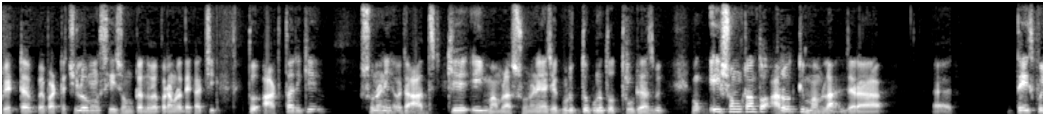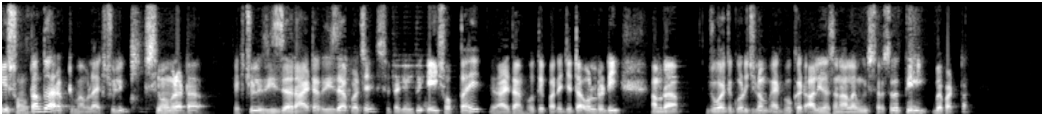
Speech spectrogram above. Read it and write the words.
ডেটটা ব্যাপারটা ছিল এবং সেই সংক্রান্ত ব্যাপার আমরা দেখাচ্ছি। তো আট তারিখে শুনানি, অর্থাৎ আজকে এই মামলার শুনানি আছে। গুরুত্বপূর্ণ তথ্য উঠে আসবে এবং এই সংক্রান্ত আরও একটি মামলা যারা তেইশ পঁচিশ সংক্রান্ত আর একটি মামলা অ্যাকচুয়ালি সেই মামলাটা অ্যাকচুয়ালি রিজার্ভ রায়টা রিজার্ভ আছে, সেটা কিন্তু এই সপ্তাহেই রায়দান হতে পারে, যেটা অলরেডি আমরা যোগাযোগ করেছিলাম অ্যাডভোকেট আলী হাসান আলমগীর স্যারের সাথে। তিনি ব্যাপারটা,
